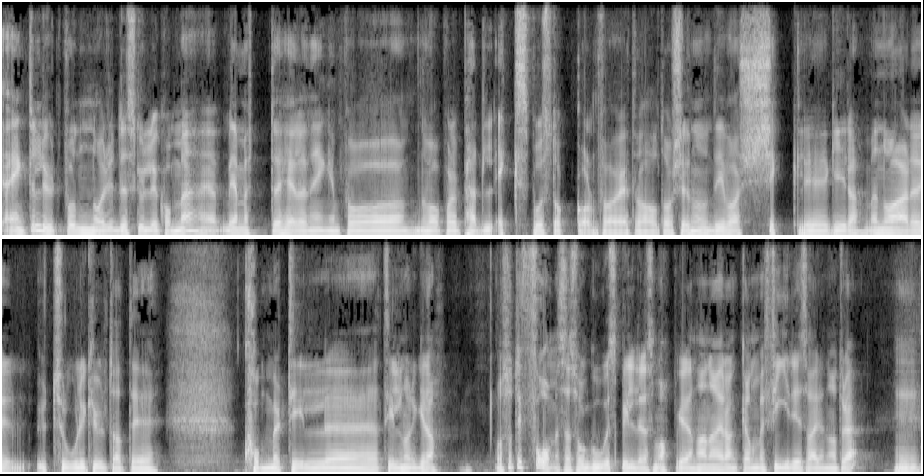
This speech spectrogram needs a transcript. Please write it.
Jeg har egentlig lurt på når det skulle komme. Jeg, jeg møtte hele den gjengen på var på Paddle Expo i Stockholm for et og et halvt år siden, og de var skikkelig gira. Men nå er det utrolig kult at de kommer til, eh, til Norge, da. Også at de får med seg så gode spillere som Appegren. Han er ranka nummer fire i Sverige nå, tror jeg.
